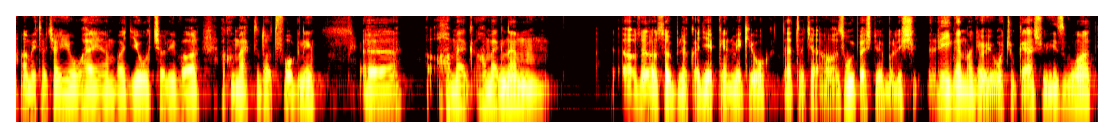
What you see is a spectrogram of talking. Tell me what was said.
amit, hogyha jó helyen vagy jó csalival, akkor meg tudod fogni. Ha meg, ha meg nem az, az öblök egyébként még jók. Tehát, hogyha az Újpestőből is régen nagyon jó csukás víz volt,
